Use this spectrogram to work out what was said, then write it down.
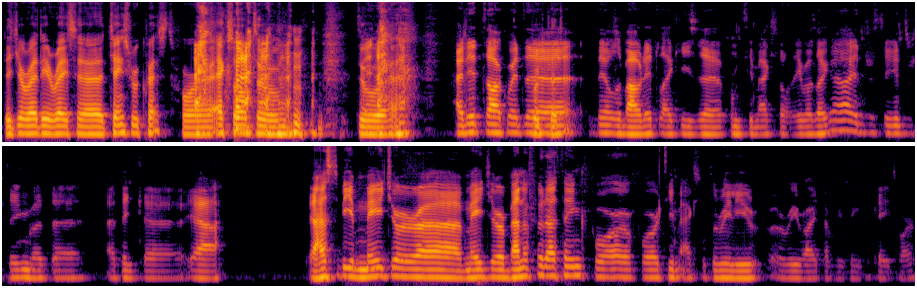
Did you already raise a change request for Excel to to? Uh, I did talk with uh, Niels about it. Like he's uh, from Team Excel. He was like, "Ah, interesting, interesting." But uh, I think, uh, yeah, it has to be a major, uh, major benefit. I think for for Team Excel to really uh, rewrite everything to Ktor.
